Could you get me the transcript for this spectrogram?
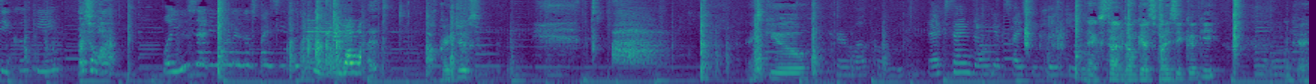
Spicy cookie. It's so hot. Well, you said you wanted a spicy cookie. Whoa. Oh, grape juice. Thank you. You're welcome. Next time, don't get spicy cookie. Next time, don't get spicy cookie. Mm-mm. Okay.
